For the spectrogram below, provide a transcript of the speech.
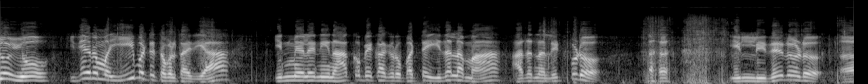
ಅಯ್ಯೋ ಅಯ್ಯೋ ಇದೇನಮ್ಮ ಈ ಬಟ್ಟೆ ತಗೊಳ್ತಾ ಇದೀಯಾ? ಇನ್ಮೇಲೆ ನೀನ್ ಹಾಕೋಬೇಕಾಗಿರೋ ಬಟ್ಟೆ ಇದಲ್ಲಮ್ಮ ಅದನ್ನ ಇಟ್ಬಿಡು ಇಲ್ಲಿದೆ ನೋಡು ಆ?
